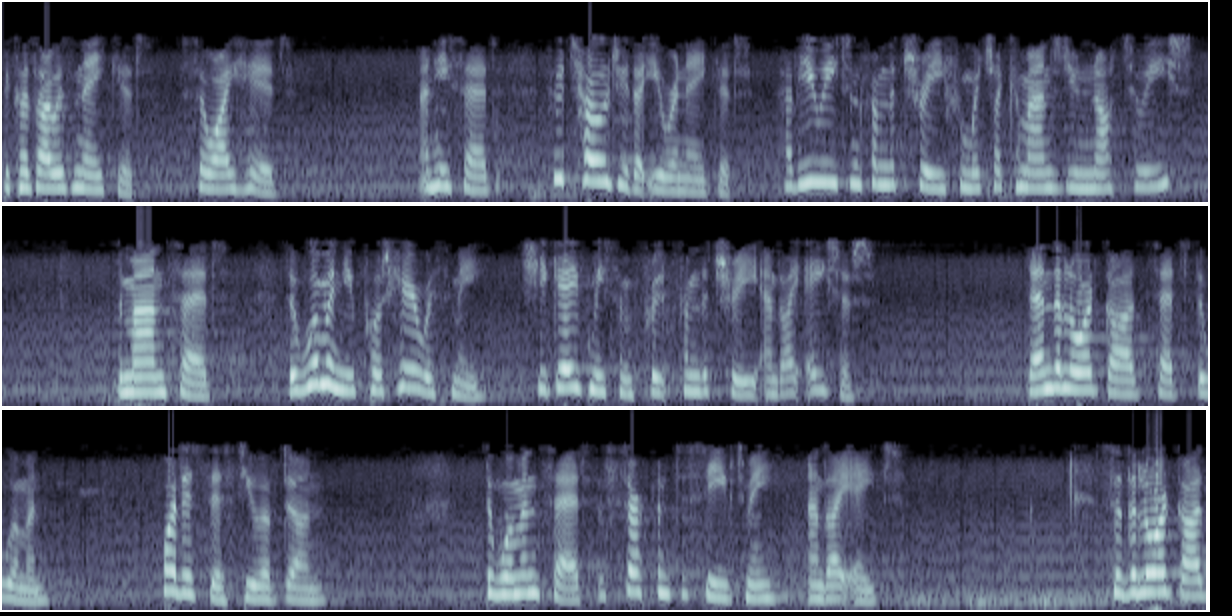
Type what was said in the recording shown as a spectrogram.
because I was naked, so I hid. And he said, Who told you that you were naked? Have you eaten from the tree from which I commanded you not to eat? The man said, The woman you put here with me, she gave me some fruit from the tree, and I ate it. Then the Lord God said to the woman, What is this you have done? The woman said, The serpent deceived me, and I ate. So the Lord God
